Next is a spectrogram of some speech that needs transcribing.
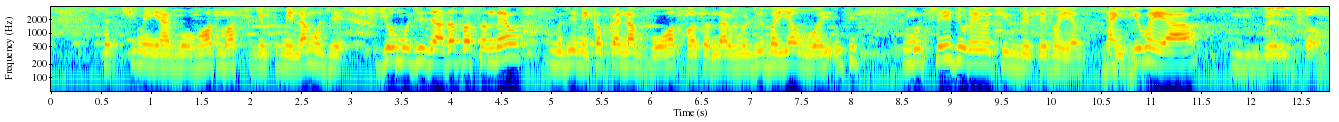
सच्ची में यार बहुत मस्त गिफ्ट मिला मुझे। जो मुझे ज़्यादा पसंद है मुझे मेकअप करना बहुत पसंद है और मुझे भैया वही उसी मुझसे ही जुड़े हुए चीज़ देते भैया। थैंक यू भैया। Welcome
